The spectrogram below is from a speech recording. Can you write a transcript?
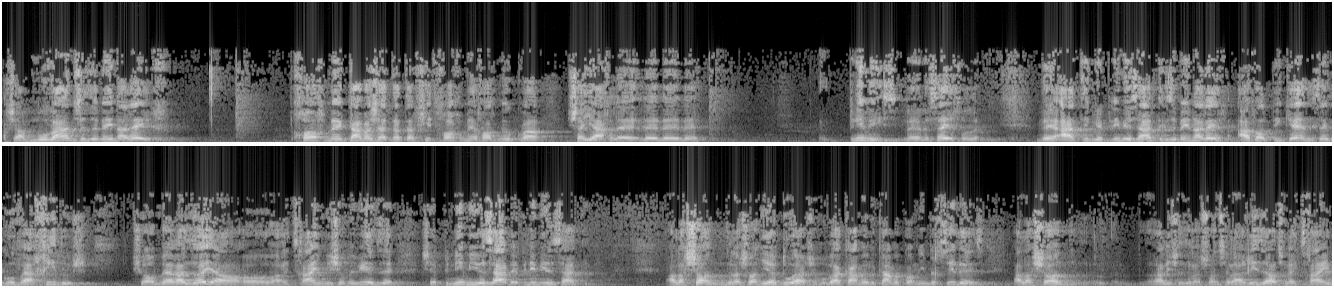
עכשיו, מובן שזה בין הרייך. חוכמה, כמה שאתה תפשיט חוכמה, חוכמה הוא כבר שייך ל... ל, ל, ל פנימיס, לסייכל, ועתיק ופנימיוס עתיק זה בין הרייך. אף על פי כן, זה גוף החידוש. שאומר הזויה, או היצחיים, מישהו מביא את זה, שפנימי יוסע בפנימי יוסעתי. הלשון, זה לשון ידוע שמובא כמה וכמה פעמים בחסידס, הלשון, נראה לי שזה לשון של האריזה, של היצחיים,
